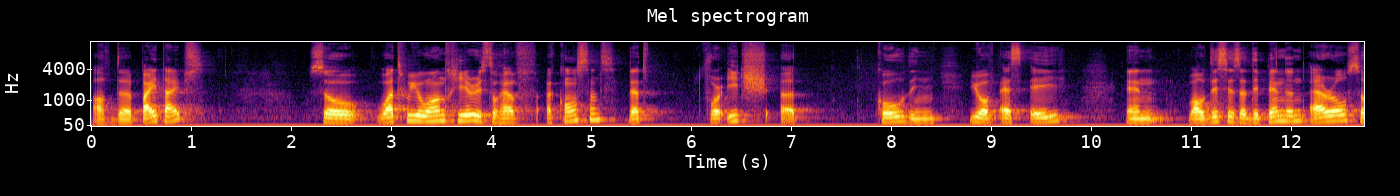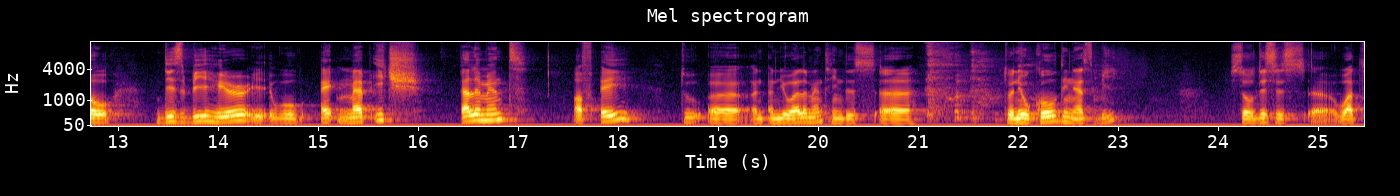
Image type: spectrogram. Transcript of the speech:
of the pi types. So what we want here is to have a constant that for each uh, code in U of SA, and well, this is a dependent arrow, so this B here will map each element of A to uh, a, a, new element in this, uh, to a new code in SB. So this is uh, what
